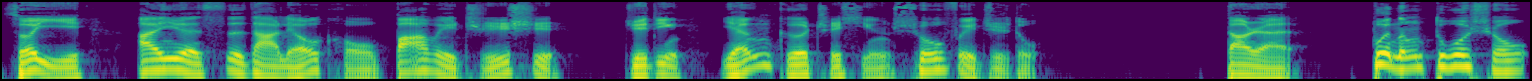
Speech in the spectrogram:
所以安院四大寮口八位执事决定严格执行收费制度。当然不能多收，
